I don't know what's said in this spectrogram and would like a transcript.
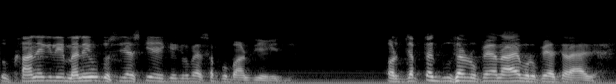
तो खाने के लिए मैंने उनको सजेस्ट किया एक एक रुपया सबको बांट दिए थी और जब तक दूसरा रुपया ना आए, वो रुपया चलाया जाए।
